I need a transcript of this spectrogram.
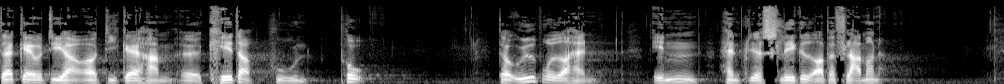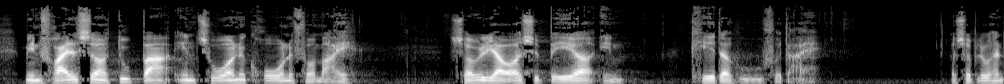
der gav de, og de gav ham øh, kætterhuen på. Der udbryder han, inden han bliver slikket op af flammerne. Min frelser, du bar en tornekrone for mig, så vil jeg også bære en kætterhue for dig. Og så blev han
